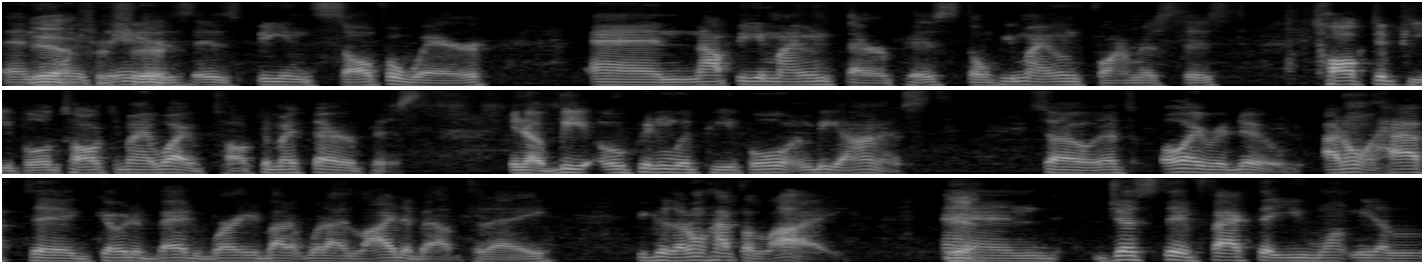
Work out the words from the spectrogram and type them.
and the only thing sure. is is being self aware and not being my own therapist. Don't be my own pharmacist. Talk to people. Talk to my wife. Talk to my therapist. You know, be open with people and be honest. So that's all I would do. I don't have to go to bed worried about what I lied about today because I don't have to lie. Yeah. And just the fact that you want me to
